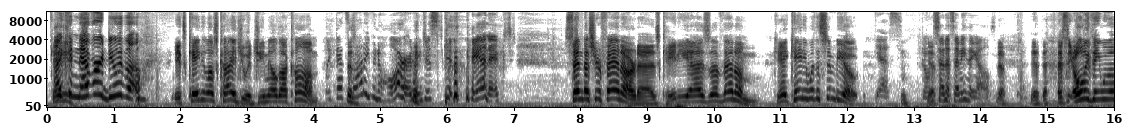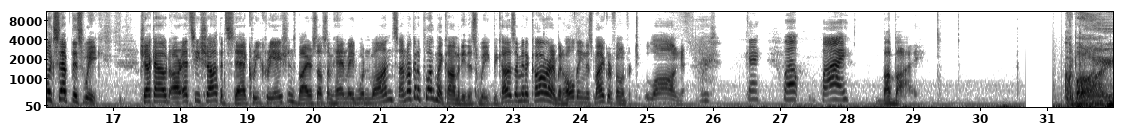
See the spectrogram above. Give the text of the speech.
I can never do the It's Katie Loves Kaiju at gmail.com. like. That's This- not even hard. I just get panicked. Send us your fan art as Katie as a Venom. Ka- Katie with a symbiote. Yes. Hmm. Don't Yeah. send us anything else. Yeah, yeah, that's the only thing we will accept this week. Check out our Etsy shop at Stag Creek Creations. Buy yourself some handmade wooden wands. I'm not going to plug my comedy this week because I'm in a car and I've been holding this microphone for too long. Okay. Well, bye. Bye bye. Goodbye.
